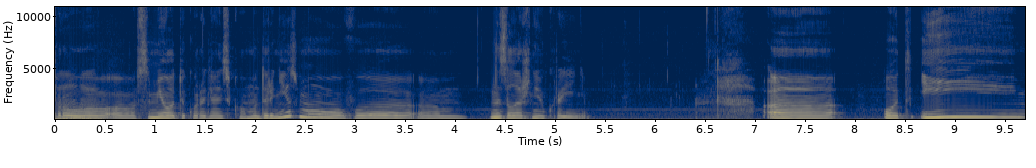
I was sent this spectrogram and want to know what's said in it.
про mm. семіотику радянського модернізму в ем, незалежній Україні. Е, от і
